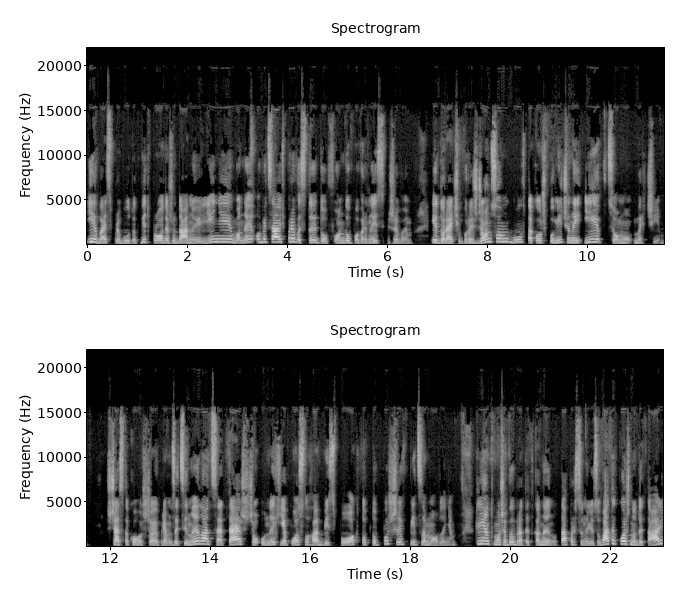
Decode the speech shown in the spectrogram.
І весь прибуток від продажу даної лінії вони обіцяють привести до фонду Повернись живим. І, до речі, Борис Джонсон був також помічений і в цьому мерчі. Ще з такого, що я прям зацінила, це те, що у них є послуга біспок, тобто пошив під замовлення. Клієнт може вибрати тканину та персоналізувати кожну деталь.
